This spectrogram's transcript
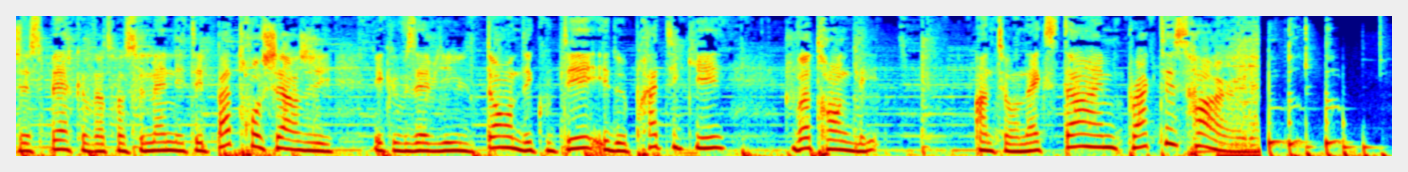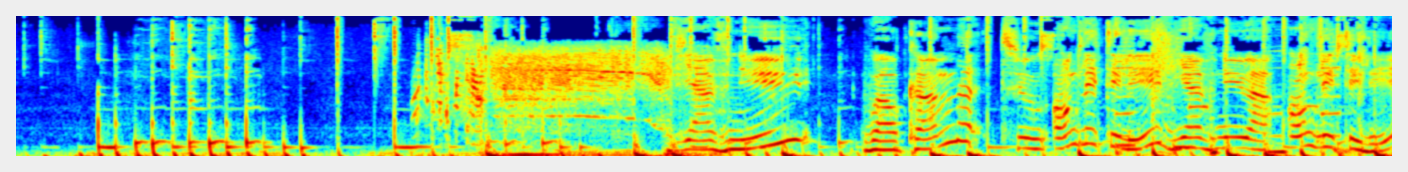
J'espère que votre semaine n'était pas trop chargée et que vous aviez eu le temps d'écouter et de pratiquer votre anglais. Until next time, practice hard. Bienvenue. Welcome to Anglais Télé. Bienvenue à Anglais Télé.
